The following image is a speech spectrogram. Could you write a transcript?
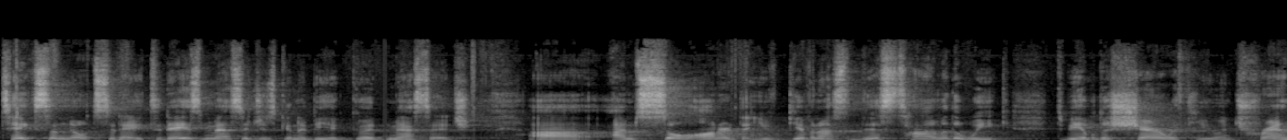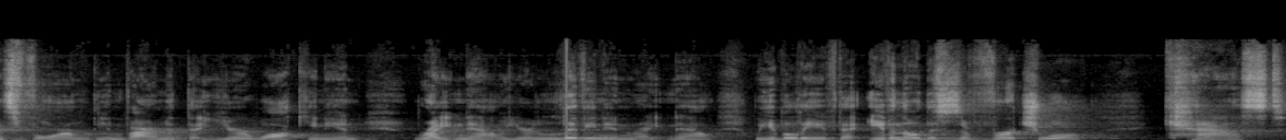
Take some notes today. Today's message is going to be a good message. Uh, I'm so honored that you've given us this time of the week to be able to share with you and transform the environment that you're walking in right now, you're living in right now. We believe that even though this is a virtual cast,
